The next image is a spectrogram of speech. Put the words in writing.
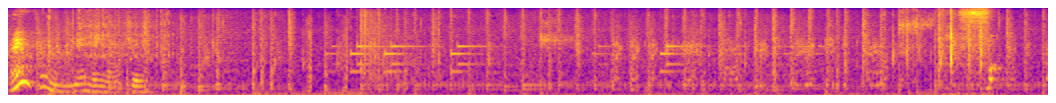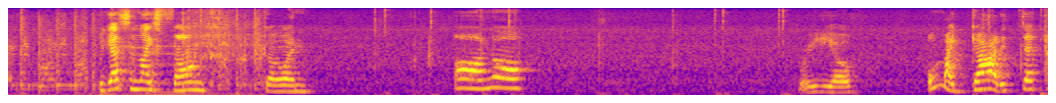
I am kind of jamming actually. We got some nice funk going. Oh no. Radio. Oh my god, it's that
